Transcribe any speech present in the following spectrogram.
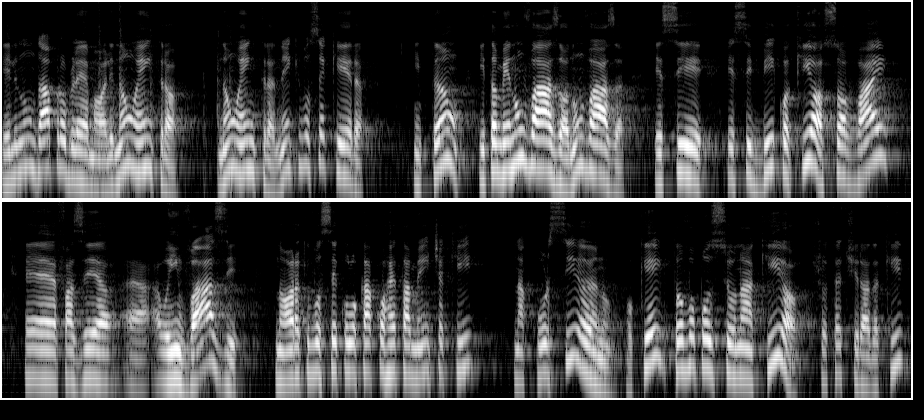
Ele não dá problema, ó, ele não entra, ó, não entra, nem que você queira. Então, e também não vaza, ó, não vaza. Esse, esse bico aqui ó, só vai é, fazer a, o invase na hora que você colocar corretamente aqui na cor ciano, ok? Então eu vou posicionar aqui, ó, deixa eu até tirar daqui.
